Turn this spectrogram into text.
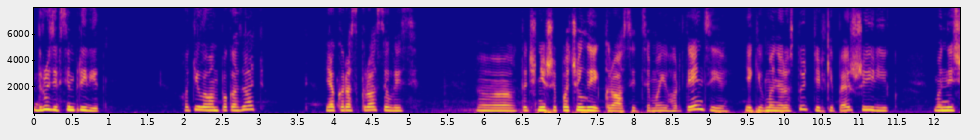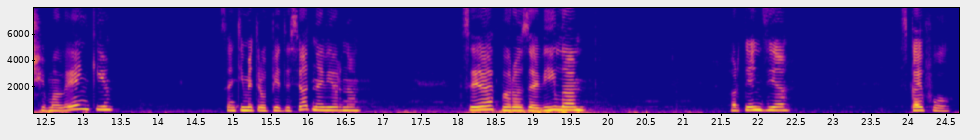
Друзі, всім привіт! Хотіла вам показати, як розкрасились, е, точніше, почали краситися мої гортензії, які в мене ростуть тільки перший рік. Вони ще маленькі, сантиметрів 50, мабуть. Це порозовіла гортензія Skyfall.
